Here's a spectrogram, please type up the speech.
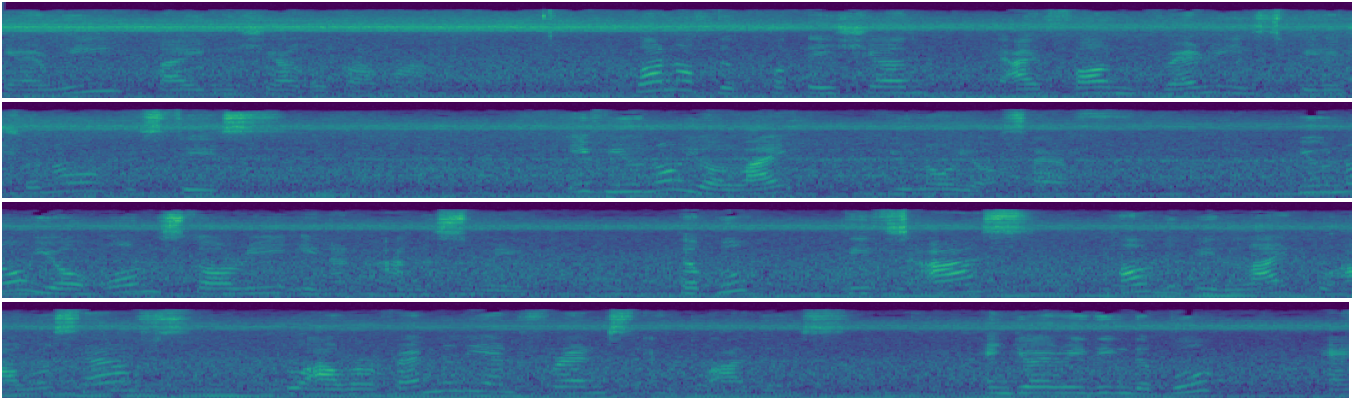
Carry by Michelle Obama. One of the quotation I found very inspirational is this. If you know your light, you know yourself. You know your own story in an honest way. The book teaches us how to be light to ourselves, to our family and friends, and to others. Enjoy reading the book and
